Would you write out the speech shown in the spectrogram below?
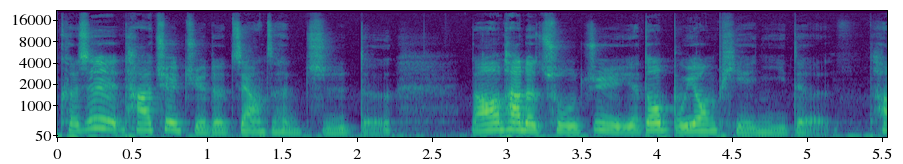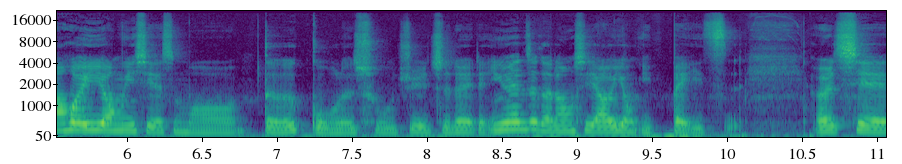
可是他却觉得这样子很值得。然后他的厨具也都不用便宜的，他会用一些什么德国的厨具之类的，因为这个东西要用一辈子。而且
